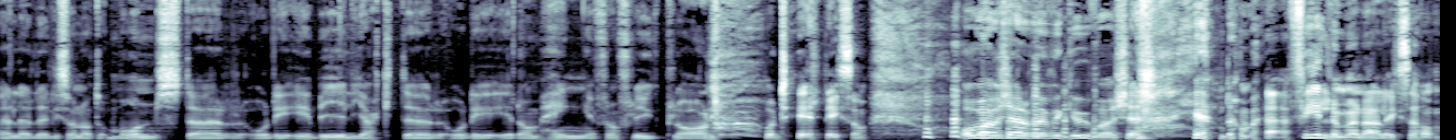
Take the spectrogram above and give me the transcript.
eller det är liksom något monster och det är biljakter och det är de hänger från flygplan och det är liksom och man känner men gud vad jag känner igen de här filmerna liksom.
